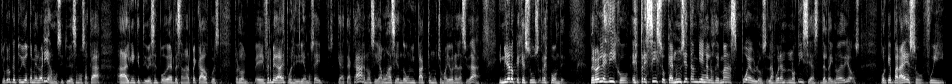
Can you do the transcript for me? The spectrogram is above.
Yo creo que tú y yo también lo haríamos. Si tuviésemos acá a alguien que tuviese el poder de sanar pecados, pues, perdón, eh, enfermedades, pues le diríamos, hey, pues, quédate acá, ¿no? Sigamos haciendo un impacto mucho mayor en la ciudad. Y mira lo que Jesús responde. Pero él les dijo, es preciso que anuncie también a los demás pueblos las buenas noticias del reino de Dios, porque para eso fui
